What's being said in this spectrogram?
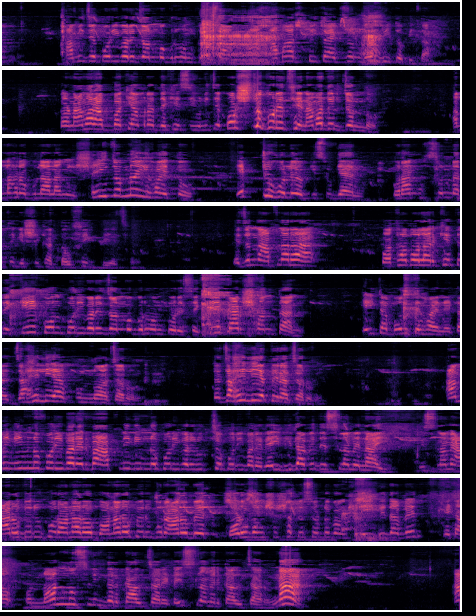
আমি যে পরিবারে জন্মগ্রহণ করতাম, আমার পিতা একজন গর্বিত পিতা। কারণ আমার আব্বাকে আমরা দেখেছি, উনি যে কষ্ট করেছেন আমাদের জন্য। আল্লাহ রবুল আলমী সেই জন্যই হয়তো একটু হলেও কিছু জ্ঞান কোরআন সুন্না থেকে শেখার তৌফিক দিয়েছে। এজন্য আপনারা কথা বলার ক্ষেত্রে কে কোন পরিবারে জন্মগ্রহণ করেছে, কে কার সন্তান, এইটা বলতে হয় না, এটা জাহেলিয়া পূর্ণ আচরণ। এটা জাহিলিয়াতের আচরণ। আমি নিম্ন পরিবারের বা আপনি নিম্ন পরিবারের, উচ্চ পরিবারের, এই ভিদাভেদ ইসলামে নাই। ইসলামে আরবের উপর অনারব, অনারবের উপর আরবের বড় বংশের সাথে ছোট বংশ এই ভিদাভেদ, এটা নন মুসলিমদের কালচার এটা ইসলামের কালচার না।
